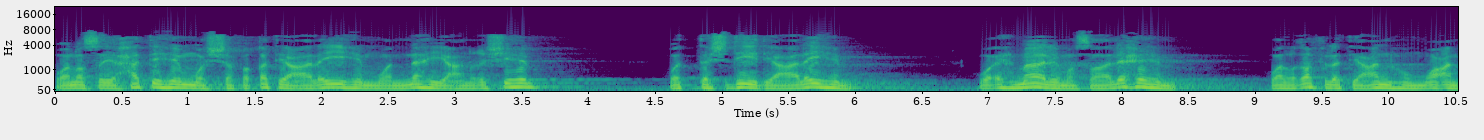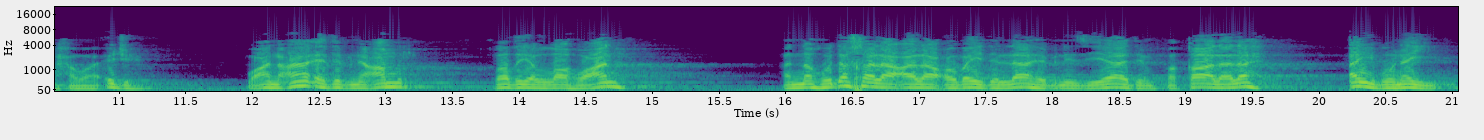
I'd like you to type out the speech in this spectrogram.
ونصيحتهم والشفقة عليهم والنهي عن غشهم والتشديد عليهم وإهمال مصالحهم والغفلة عنهم وعن حوائجهم. وعن عائذ بن عمرو رضي الله عنه أنه دخل على عبيد الله بن زياد فقال له أي بني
